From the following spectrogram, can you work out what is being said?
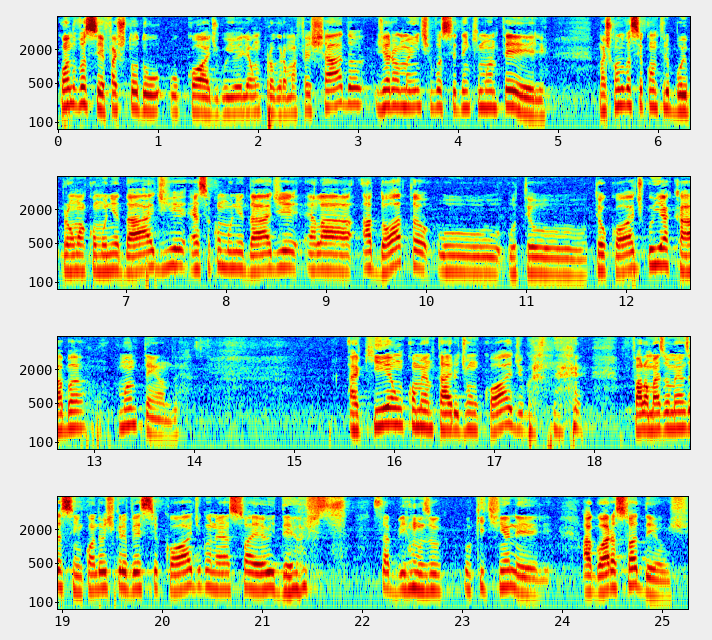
quando você faz todo o código e ele é um programa fechado, geralmente você tem que manter ele. Mas quando você contribui para uma comunidade, essa comunidade ela adota o, o teu, teu código e acaba mantendo. Aqui é um comentário de um código, né? fala mais ou menos assim: quando eu escrevi esse código, né, só eu e Deus sabíamos o, o que tinha nele. Agora só Deus.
